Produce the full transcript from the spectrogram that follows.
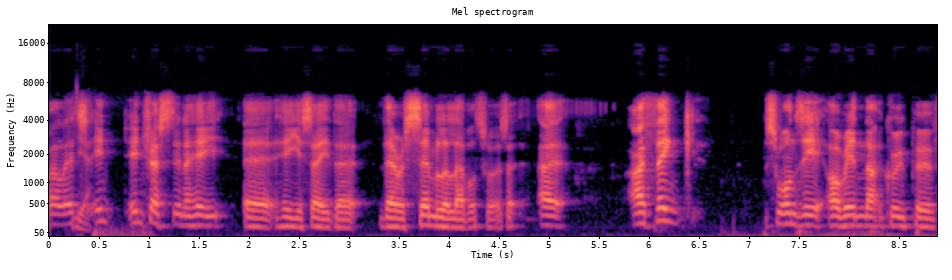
Well, it's yeah. in- interesting to hear, uh, hear you say that they're a similar level to us. Uh, I think Swansea are in that group of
